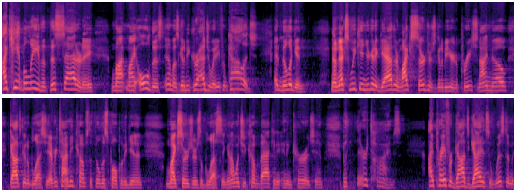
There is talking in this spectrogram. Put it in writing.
I can't believe that this Saturday, my, my oldest, Emma, is going to be graduating from college at Milligan. Now, next weekend, you're going to gather, Mike Surger is going to be here to preach, and I know God's going to bless you. Every time he comes to fill this pulpit again, Mike Surger is a blessing, and I want you to come back and, and encourage him. But there are times I pray for God's guidance and wisdom,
